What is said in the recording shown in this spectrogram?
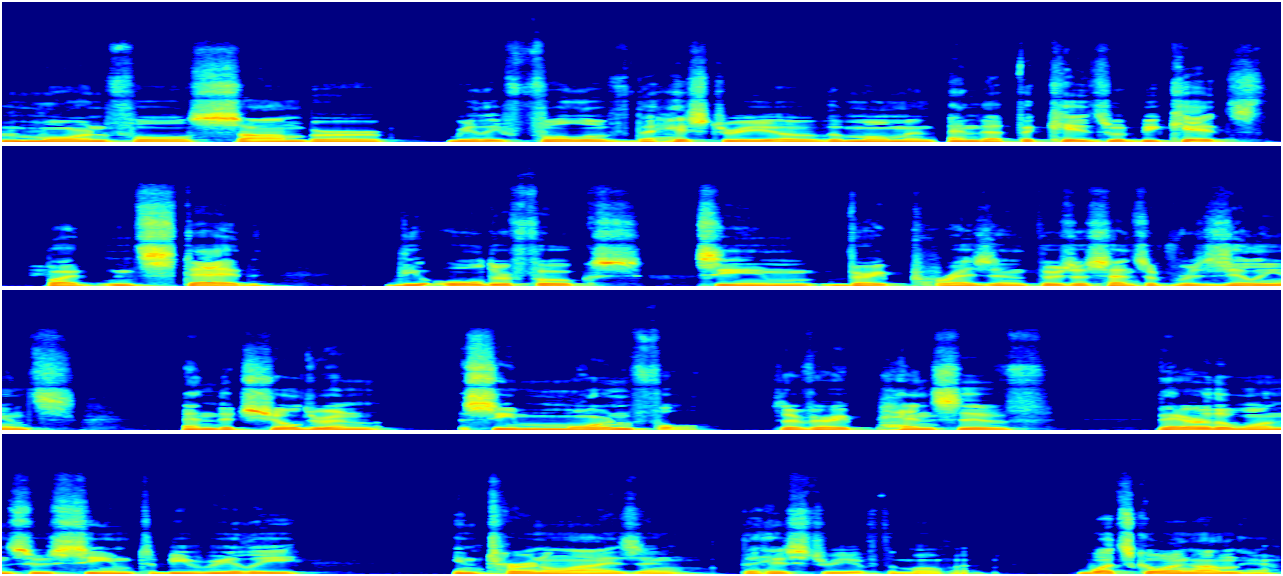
mournful, somber, really full of the history of the moment, and that the kids would be kids. But instead, the older folks seem very present. There's a sense of resilience, and the children seem mournful. They're very pensive. They're the ones who seem to be really internalizing the history of the moment. What's going on there?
